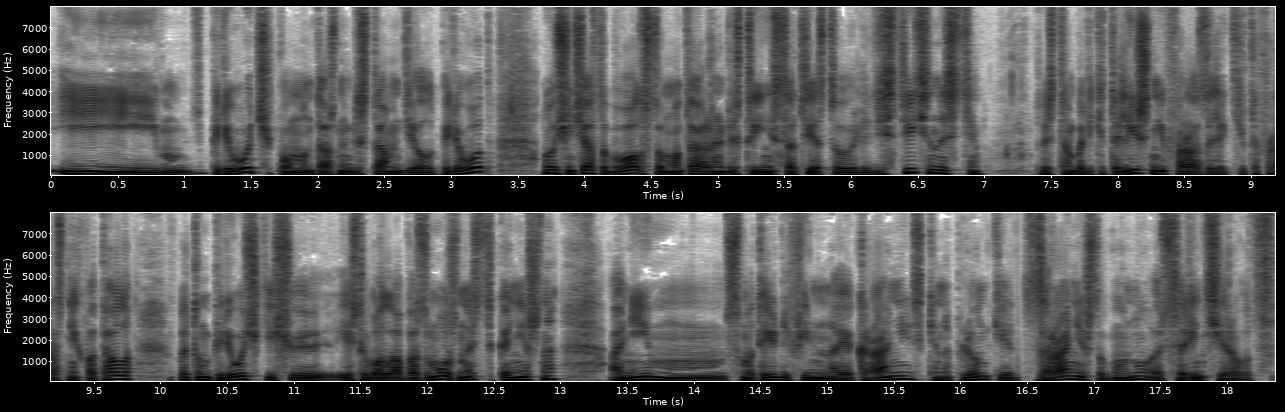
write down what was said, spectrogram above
и переводчик по монтажным листам делал перевод. Но очень часто бывало, что монтажные листы не соответствовали действительности. То есть там были какие-то лишние фразы или каких-то фраз не хватало. Поэтому переводчики еще, если была возможность, конечно, они смотрели фильм на экране с кинопленки заранее, чтобы ну, сориентироваться.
